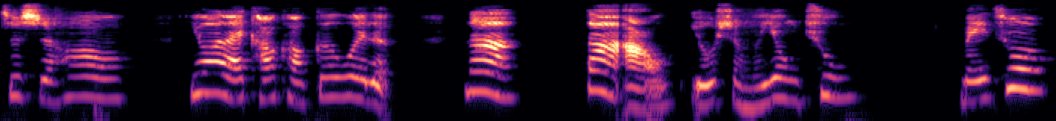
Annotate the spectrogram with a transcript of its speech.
这时候又要来考考各位了，那大螯有什么用处？没错，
